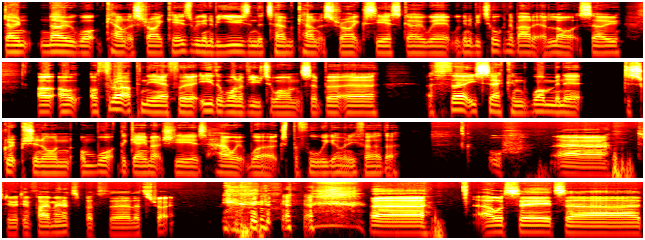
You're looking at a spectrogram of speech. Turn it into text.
don't know what Counter Strike is, we're going to be using the term Counter Strike CS:GO. We're we're going to be talking about it a lot, so I'll I'll, I'll throw it up in the air for either one of you to answer, but uh, a thirty second, one minute description on on what the game actually is, how it works, before we go any further. Oof. Uh, to do it in five minutes, but uh, let's try. uh, I would say it's a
